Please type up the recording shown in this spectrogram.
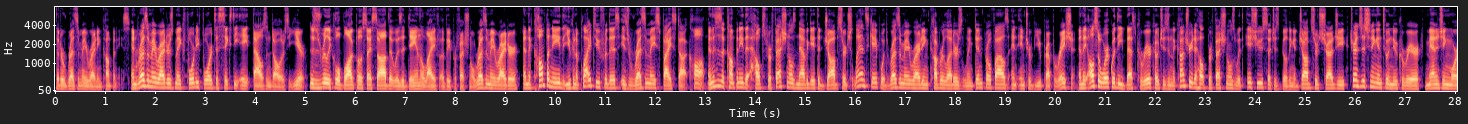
that are resume writing companies. And resume writers make 44 to $68,000 a year. This is a really cool blog post I saw that was a day in the life of a professional resume writer. And the company that you can apply to for this is resumespice.com. And this is a company that helps professionals navigate the job search landscape with resume writing, cover letters, LinkedIn profiles, and interview preparation. And they also work with the best career coaches in the country to help professionals with issues such as building a job search strategy, transitioning into a new career, managing more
